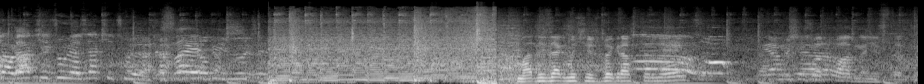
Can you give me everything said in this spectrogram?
Michał, jak się czujesz, jak się czujesz? Matys, jak myślisz, wygrasz turniej? Ja myślę, że odpadnę niestety.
